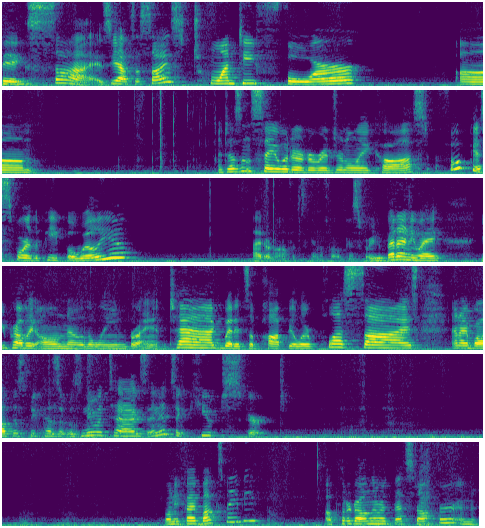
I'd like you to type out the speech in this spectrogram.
big size. Yeah, it's a size 24. Um, it doesn't say what it originally cost. Focus for the people, will you? I don't know if it's going to focus for you. But anyway, you probably all know the Lane Bryant tag, but it's a popular plus size. And I bought this because it was new with tags, and it's a cute skirt. 25 bucks maybe? I'll put it on there with best offer and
